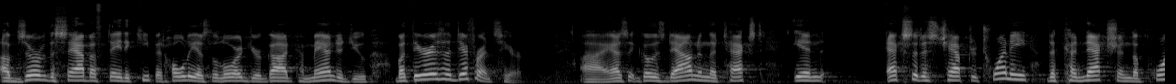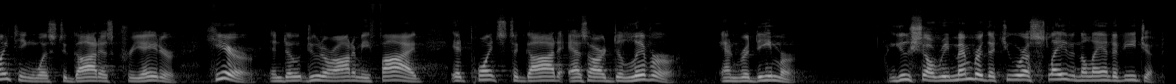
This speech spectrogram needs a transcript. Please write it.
observe the Sabbath day to keep it holy as the Lord your God commanded you. But there is a difference here. Uh, as it goes down in the text, in Exodus chapter 20, the connection, the pointing was to God as creator. Here in De- Deuteronomy 5, it points to God as our deliverer and redeemer. You shall remember that you were a slave in the land of Egypt,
